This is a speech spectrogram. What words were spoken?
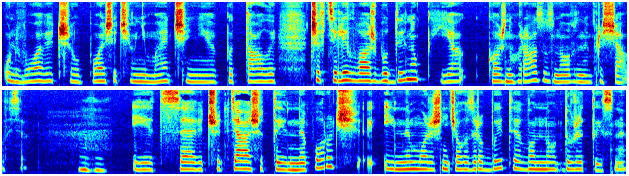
у Львові, чи у Польщі, чи в Німеччині питали, чи вцілів ваш будинок, я кожного разу знову з ним прощалася. Угу. І це відчуття, що ти не поруч і не можеш нічого зробити, воно дуже тисне.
